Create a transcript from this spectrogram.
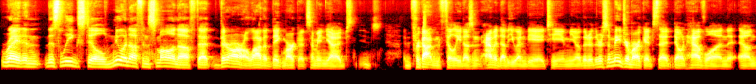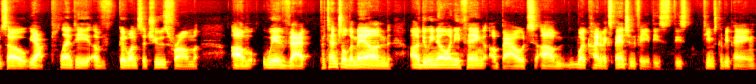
Right, and this league's still new enough and small enough that there are a lot of big markets. I mean, yeah, I'd forgotten Philly doesn't have a WNBA team. You know, there, there's some major markets that don't have one, and so yeah, plenty of good ones to choose from um, with that potential demand. Uh, do we know anything about um, what kind of expansion fee these these teams could be paying?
